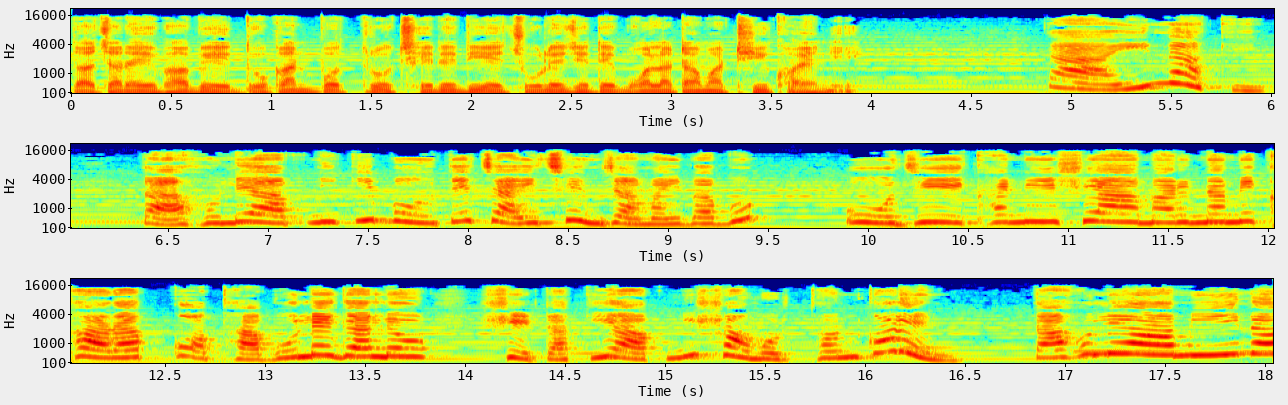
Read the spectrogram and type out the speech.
তাছাড়া এভাবে দোকানপত্র ছেড়ে দিয়ে চলে যেতে বলাটা আমার ঠিক হয়নি। তাই নাকি? তাহলে আপনি কি বলতে চাইছেন জামাইবাবু? ও যে এখানে এসে আমার নামে খারাপ কথা বলে গেল, সেটা কি আপনি সমর্থন করেন? তাহলে আমি না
